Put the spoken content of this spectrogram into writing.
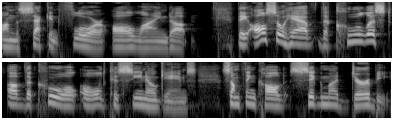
on the second floor all lined up. They also have the coolest of the cool old casino games, something called Sigma Derby.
